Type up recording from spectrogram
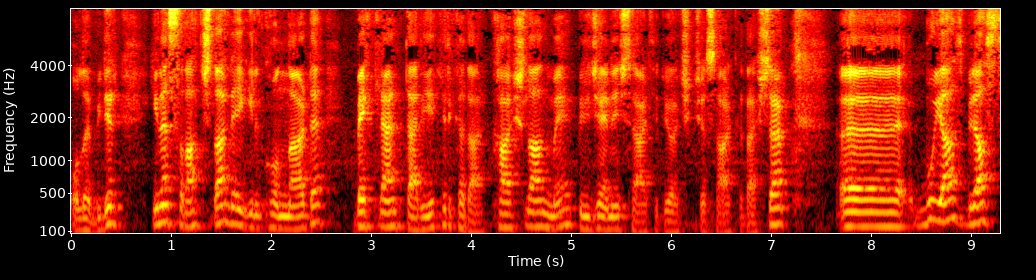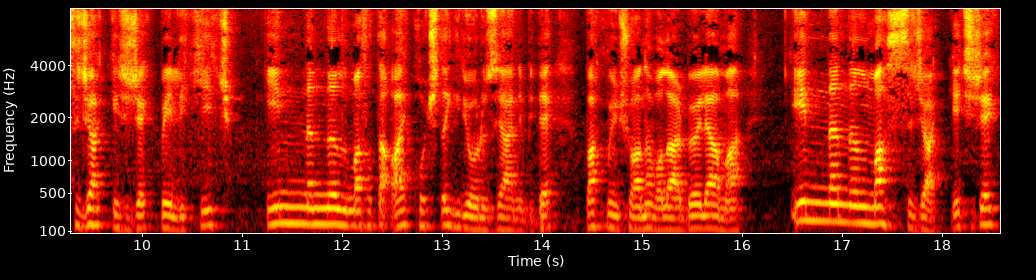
olabilir. Yine sanatçılarla ilgili konularda beklentiler yeteri kadar karşılanmayabileceğine işaret ediyor açıkçası arkadaşlar. Ee, bu yaz biraz sıcak geçecek belli ki. Hiç inanılmaz hatta ay koçta gidiyoruz yani bir de. Bakmayın şu an havalar böyle ama inanılmaz sıcak geçecek.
